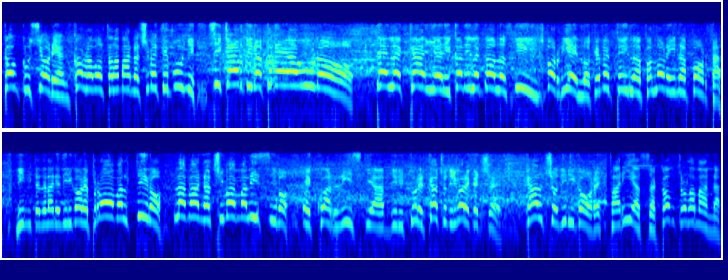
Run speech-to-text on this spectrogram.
Conclusione, ancora una volta la manna, ci mette i pugni, si coordina 3 a 1 del Cagliari con il gol di Borriello che mette il pallone in porta. Limite dell'area di rigore, prova il tiro, la manna ci va malissimo e qua rischia addirittura il calcio di rigore che c'è. Calcio di rigore, Farias contro la manna,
